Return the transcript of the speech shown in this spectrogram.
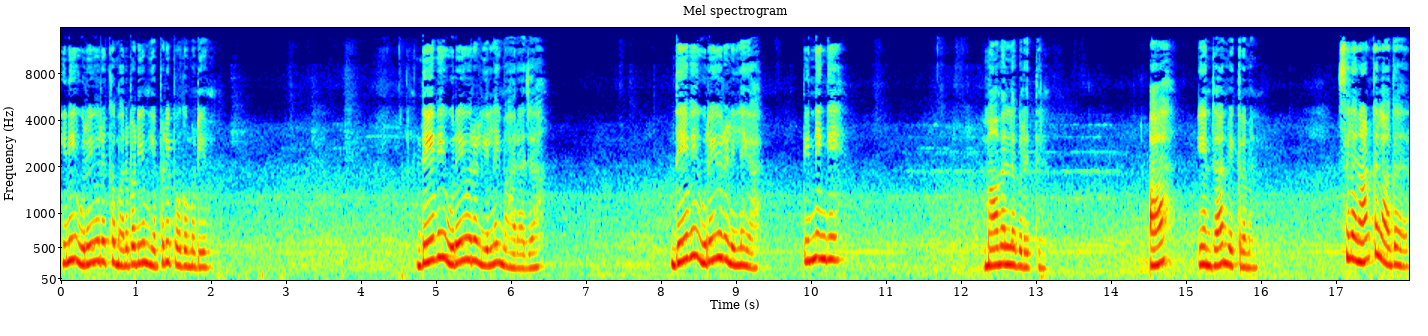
இனி உறையூருக்கு மறுபடியும் எப்படி போக முடியும்? தேவி உறையூரில் இல்லை மகாராஜா. தேவி உறையூரில் இல்லையா? பின்னெங்கே மாமல்லபுரத்தில். ஆ என்றான் விக்ரமன். சில நாட்களாக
